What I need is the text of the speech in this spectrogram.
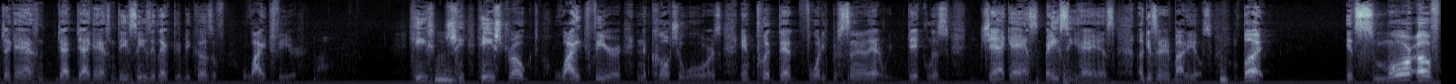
jackass, that jackass in D.C. is elected because of white fear. He he, he stroked white fear in the culture wars and put that forty percent of that ridiculous jackass base he has against everybody else. Hmm. But it's more of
